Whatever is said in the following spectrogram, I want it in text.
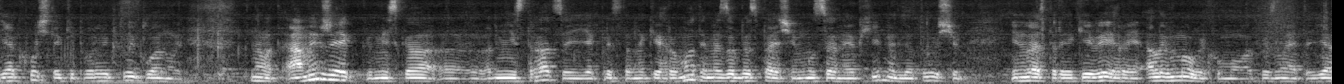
Як хочеш, так і проєктуй, плануй. Ну, от. А ми вже як міська е, адміністрація, як представники громади, ми забезпечуємо все необхідне для того, щоб інвестор, який виграє, але в нових умовах, ви знаєте, я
